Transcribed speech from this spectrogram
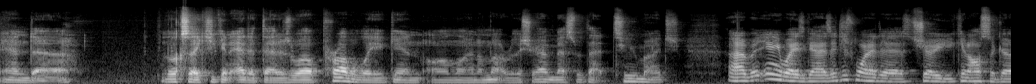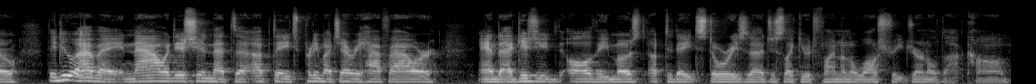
and uh, it looks like you can edit that as well. Probably again online. I'm not really sure. I haven't messed with that too much. Uh, but anyways, guys, I just wanted to show you. You can also go. They do have a Now edition that uh, updates pretty much every half hour and uh, gives you all the most up-to-date stories, uh, just like you would find on the WallStreetJournal.com.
